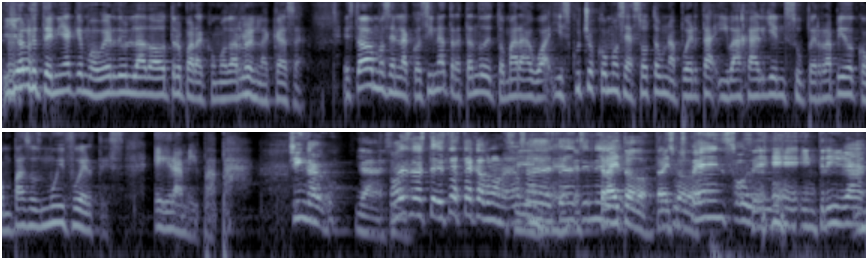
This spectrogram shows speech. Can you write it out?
Y yo lo tenía que mover de un lado a otro para acomodarlo en la casa. Estábamos en la cocina tratando de tomar agua y escucho cómo se azota una puerta y baja alguien súper rápido con pasos muy fuertes. Era mi papá. Chingalo. Ya, sí. No, esta, esta- esta está cabrona. o Sí, sea, esta es- tiene trae todo, trae suspenso, todo. Sí, intriga.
